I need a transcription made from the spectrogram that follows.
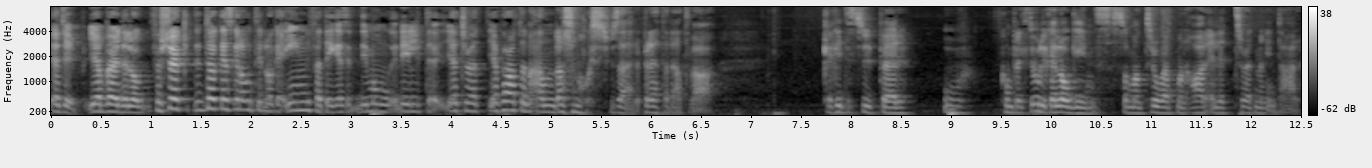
jag typ, jag började logga, försök, det tog ganska lång tid att logga in för att det är, ganska, det är, många, det är lite, jag tror att jag pratade med andra som också typ så här berättade att det var kanske inte super okomplext, olika logins som man tror att man har eller tror att man inte har.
